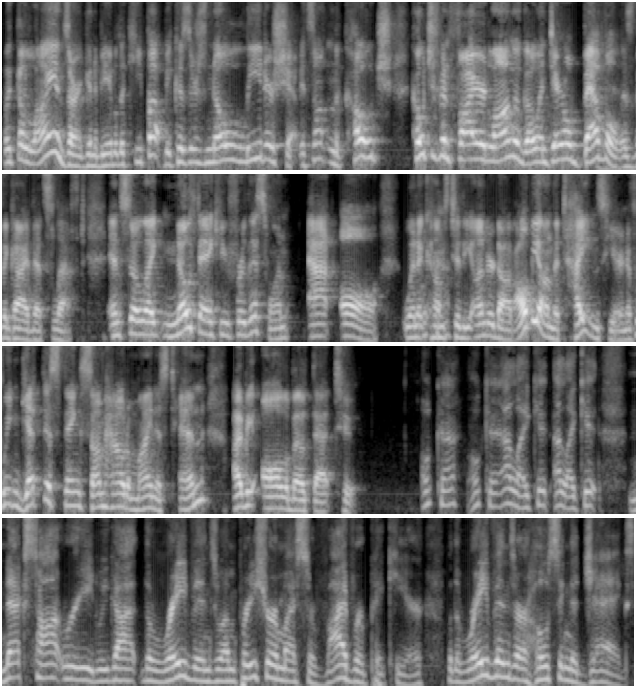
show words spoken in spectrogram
like the Lions aren't going to be able to keep up because there's no leadership. It's not in the coach. Coach has been fired long ago, and Darrell Bevell is the guy that's left. And so, like, no thank you for this one at all when it okay. comes to the underdog. I'll be on the Titans here, and if we can get this thing somehow to minus ten, I'd be all about that too. Okay, okay, I like it. I like it. Next hot read, we got the Ravens, who I'm pretty sure my survivor pick here, but the Ravens are hosting the Jags.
